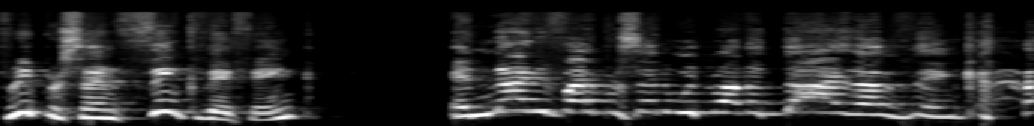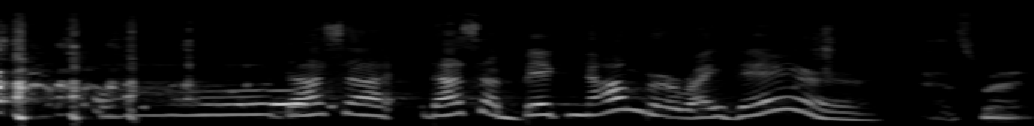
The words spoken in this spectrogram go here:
three percent think they think, and ninety-five percent would rather die than think. oh, that's a that's a big number right there. That's right.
